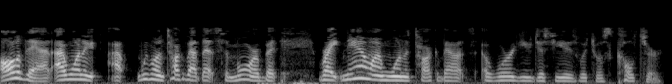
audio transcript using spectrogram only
all of that, I want to I, we want to talk about that some more. But right now, I want to talk about a word you just used, which was culture.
